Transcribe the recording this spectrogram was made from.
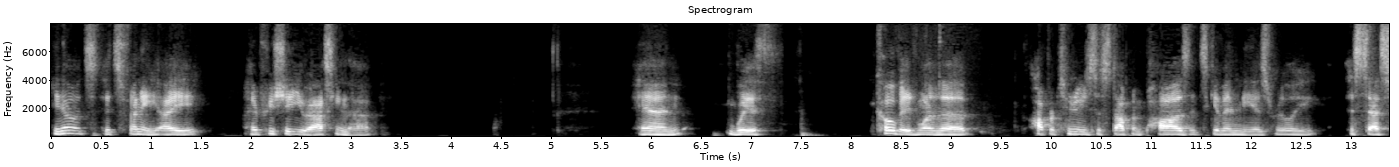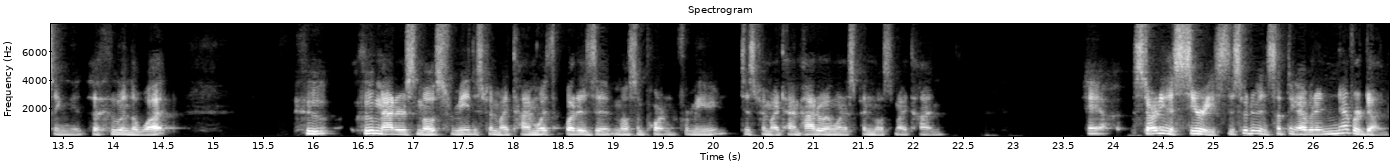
You know, it's it's funny. I I appreciate you asking that. And with COVID, one of the opportunities to stop and pause it's given me is really assessing the who and the what. Who who matters most for me to spend my time with? What is it most important for me to spend my time? How do i want to spend most of my time? And uh, starting a series. This would have been something i would have never done.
